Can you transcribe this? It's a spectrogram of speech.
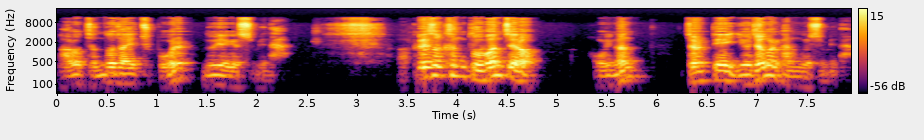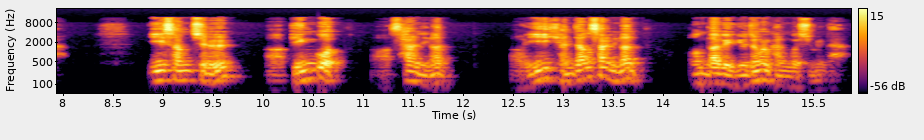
바로 전도자의 축복을 누리겠습니다. 어, 그래서 큰 두 번째로 우리는 절대 여정을 가는 것입니다. 237을 어, 빈곳 살리는 이 현장 살리는 응답의 여정을 가는 것입니다.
